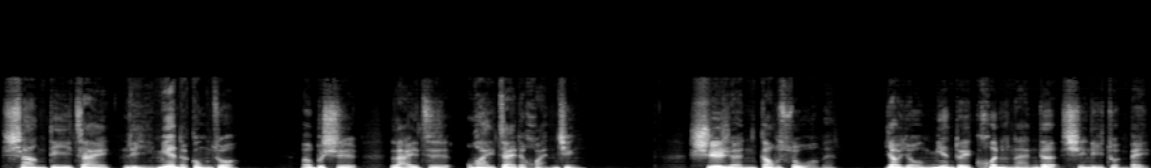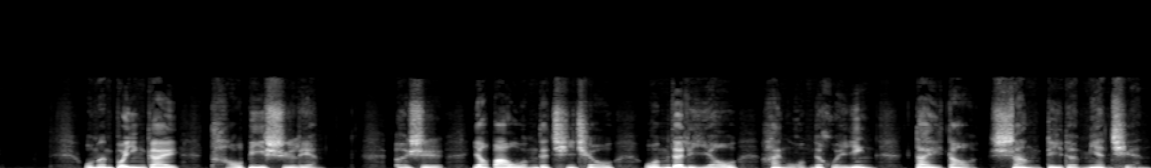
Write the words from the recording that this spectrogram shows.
上帝在里面的工作，而不是来自外在的环境。诗人告诉我们，要有面对困难的心理准备。我们不应该逃避试炼，而是要把我们的祈求、我们的理由和我们的回应带到上帝的面前。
